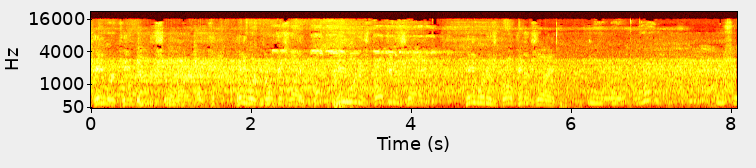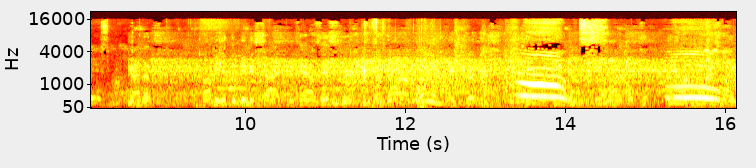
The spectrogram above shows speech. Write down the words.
Hayward came down so hard. Okay. Hayward broke his leg. Hayward has broken his leg. Hayward has broken his leg. Wait, wait, what? Let me see this. Got to probably hit the biggest shot in Cavs history. They're going up. Oh my goodness. Hayward came down so hard. Oh, okay. Hayward broke his leg.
